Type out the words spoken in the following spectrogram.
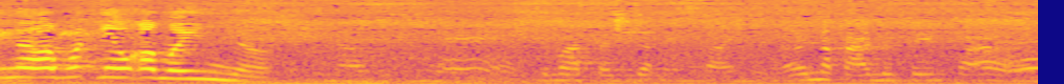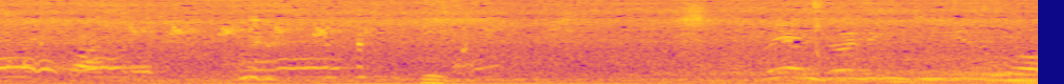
Inaabot niya yung kamay niya. Tumatagyak yung paa niya. Oh, nakaano pa yung paa. Quattro. Ay, ang galing niyo.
